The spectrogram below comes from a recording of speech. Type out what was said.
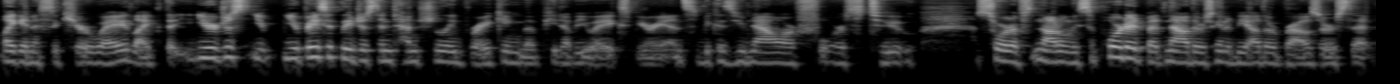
like in a secure way? Like that you're just you're basically just intentionally breaking the pwa experience because you now are forced to sort of not only support it but now there's going to be other browsers that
